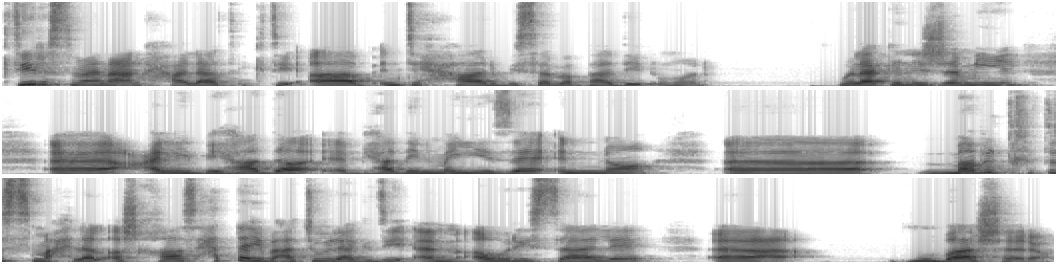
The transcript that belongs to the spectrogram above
كثير سمعنا عن حالات اكتئاب انتحار بسبب هذه الأمور. ولكن الجميل آه علي بهذا بهذه الميزة إنه آه ما بتسمح للأشخاص حتى يبعثوا لك DM أو رسالة آه مباشرة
